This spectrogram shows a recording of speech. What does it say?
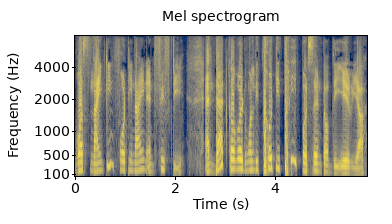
was 1949 and 50. And that covered only 33% of the area.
